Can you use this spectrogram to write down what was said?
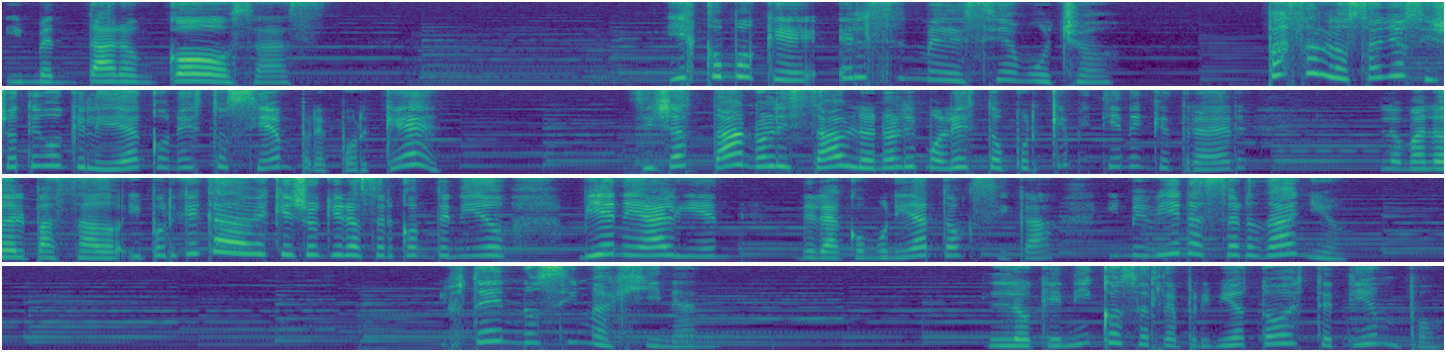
inventaron cosas. Y es como que él me decía mucho, pasan los años y yo tengo que lidiar con esto siempre, ¿por qué? Si ya está, no les hablo, no les molesto, ¿por qué me tienen que traer lo malo del pasado? ¿Y por qué cada vez que yo quiero hacer contenido viene alguien de la comunidad tóxica y me viene a hacer daño? Ustedes no se imaginan lo que Nico se reprimió todo este tiempo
